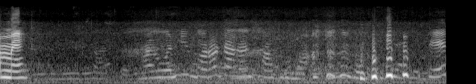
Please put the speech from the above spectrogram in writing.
அம்மே. அது ஒன்லி பரோட்டா தான் சாப்பிடுமா?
